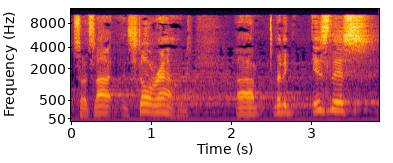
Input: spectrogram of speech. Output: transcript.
So it's not, it's still around. Um, but is this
